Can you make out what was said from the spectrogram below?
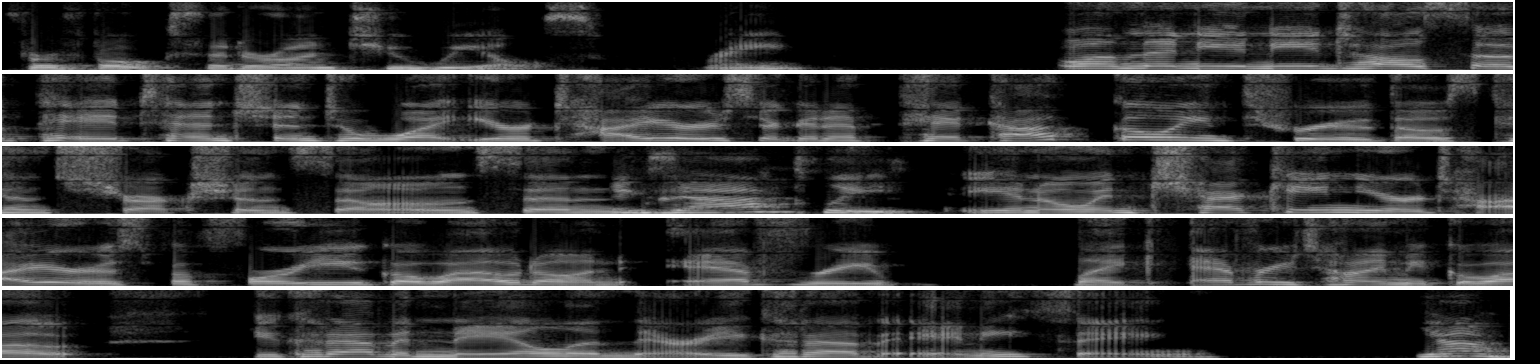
for folks that are on two wheels, right? Well, and then you need to also pay attention to what your tires are going to pick up going through those construction zones. And exactly, you know, in checking your tires before you go out on every, like every time you go out, you could have a nail in there, you could have anything. Yeah,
